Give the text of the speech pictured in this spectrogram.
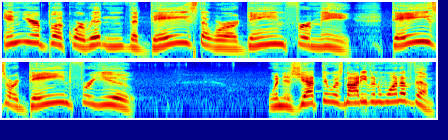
in your book were written the days that were ordained for me, days ordained for you when as yet there was not even one of them.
